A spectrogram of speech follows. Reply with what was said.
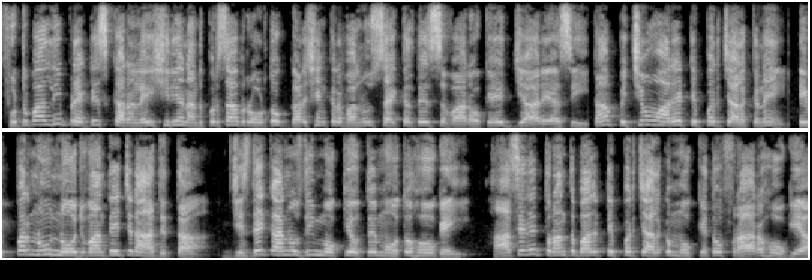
football ਦੀ ਪ੍ਰੈਕਟਿਸ ਕਰਨ ਲਈ ਸ਼੍ਰੀ ਅਨੰਦਪੁਰ ਸਾਹਿਬ ਰੋਡ ਤੋਂ ਗੜਸ਼ੰਕਰ ਵੱਲ ਨੂੰ ਸਾਈਕਲ ਤੇ ਸਵਾਰ ਹੋ ਕੇ ਜਾ ਰਿਹਾ ਸੀ। ਤਾਂ ਪਿੱਛੋਂ ਆ ਰਹੇ ਟਿੱਪਰ ਚਾਲਕ ਨੇ ਟਿੱਪਰ ਨੂੰ ਨੌਜਵਾਨ ਤੇ ਚੜਾ ਦਿੱਤਾ, ਜਿਸ ਦੇ ਕਾਰਨ ਉਸ ਦੀ ਮੌਕੇ ਉੱਤੇ ਮੌਤ ਹੋ ਗਈ। ਹਾਦਸੇ ਦੇ ਤੁਰੰਤ ਬਾਅਦ ਟਿੱਪਰ ਚਾਲਕ ਮੌਕੇ ਤੋਂ ਫਰਾਰ ਹੋ ਗਿਆ।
